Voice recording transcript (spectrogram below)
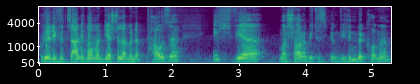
Gut, ich würde sagen, jetzt machen wir an der Stelle aber eine Pause. Ich werde mal schauen, ob ich das irgendwie hinbekomme.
